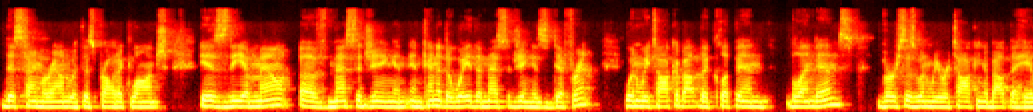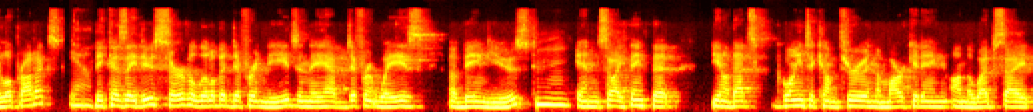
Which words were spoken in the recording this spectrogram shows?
this time around with this product launch is the amount of messaging and, and kind of the way the messaging is different when we talk about the clip-in blend-ins versus when we were talking about the Halo products. Yeah. Because they do serve a little bit different needs and they have different ways of being used. Mm-hmm. And so I think that you know that's going to come through in the marketing on the website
